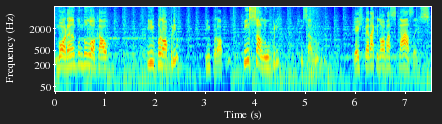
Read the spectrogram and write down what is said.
morando num local impróprio, impróprio, insalubre, insalubre. E é esperar que novas casas,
